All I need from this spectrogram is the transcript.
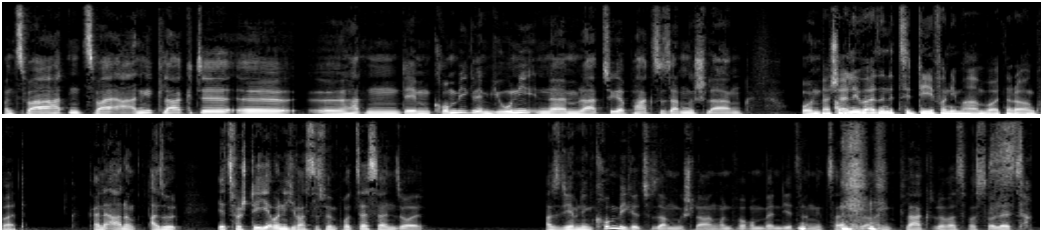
Und zwar hatten zwei Angeklagte äh, äh, hatten dem Krumbiegel im Juni in einem Leipziger Park zusammengeschlagen. Und Wahrscheinlich, weil sie eine CD von ihm haben wollten oder irgendwas. keine Ahnung. Also jetzt verstehe ich aber nicht, was das für ein Prozess sein soll. Also die haben den Krumbiegel zusammengeschlagen und warum werden die jetzt angezeigt oder angeklagt oder was? Was soll jetzt? Das ist doch,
